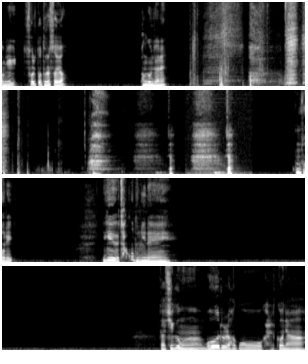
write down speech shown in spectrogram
그럼 여기 소리 또 들었어요? 방금 전에? 자, 자, 쿵 소리? 이게 왜 자꾸 들리네. 자, 지금은 뭐를 하고 갈 거냐.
